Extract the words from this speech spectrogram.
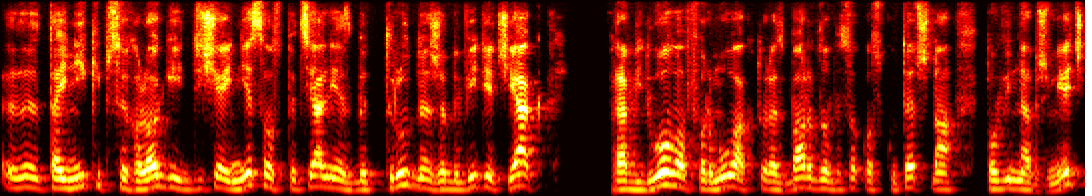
e, tajniki psychologii dzisiaj nie są specjalnie zbyt trudne, żeby wiedzieć, jak prawidłowa formuła, która jest bardzo wysoko skuteczna, powinna brzmieć.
